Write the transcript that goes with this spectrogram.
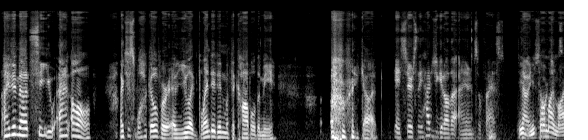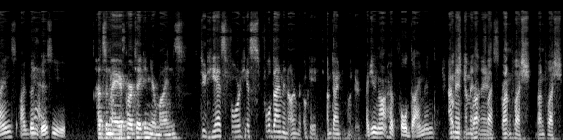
I did not see you at all. I just walk over and you like blended in with the cobble to me. Oh my god. Okay, seriously, how did you get all that iron so fast? Dude, Without you any saw my mines? I've been Yeah. busy. Hudson, may I partake in your mines? Dude, he has four. He has full diamond armor. Okay, I'm dying from hunger. I do not have full diamond. I okay, in. I meant run iron. flesh, run flesh, run flesh.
